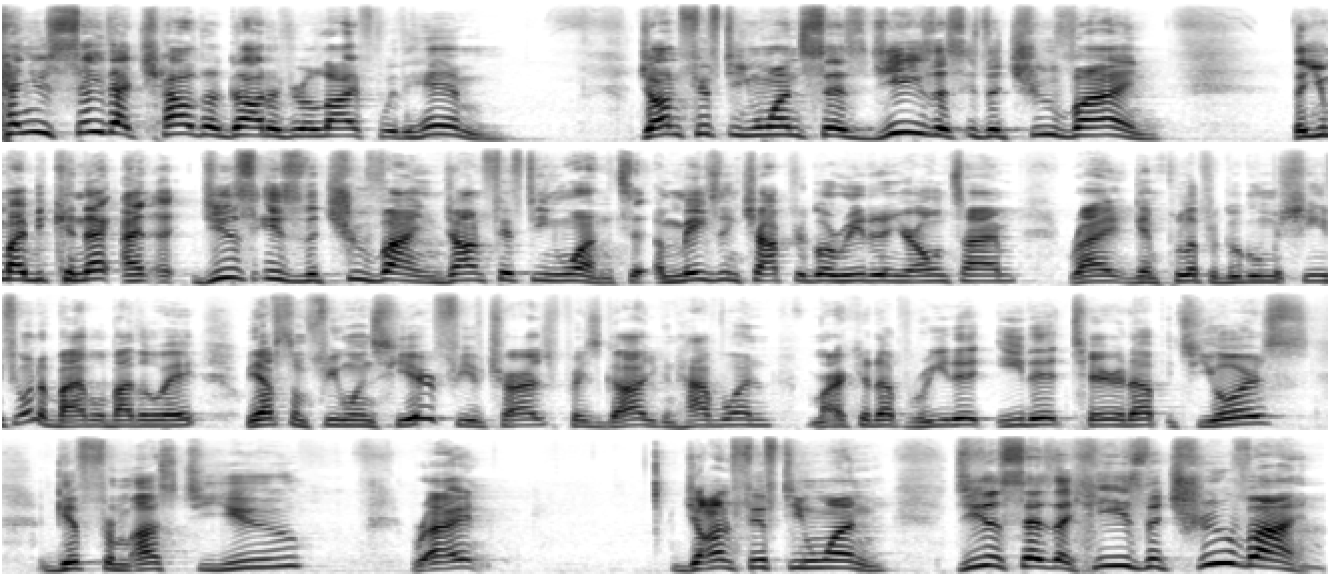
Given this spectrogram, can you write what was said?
Can you say that child of God of your life with him? John 15, 1 says, Jesus is the true vine that you might be connected. Uh, Jesus is the true vine, John 15, 1. It's an amazing chapter. Go read it in your own time, right? Again, pull up your Google machine. If you want a Bible, by the way, we have some free ones here, free of charge. Praise God. You can have one, mark it up, read it, eat it, tear it up. It's yours. A gift from us to you, right? John 15, 1. Jesus says that he's the true vine.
